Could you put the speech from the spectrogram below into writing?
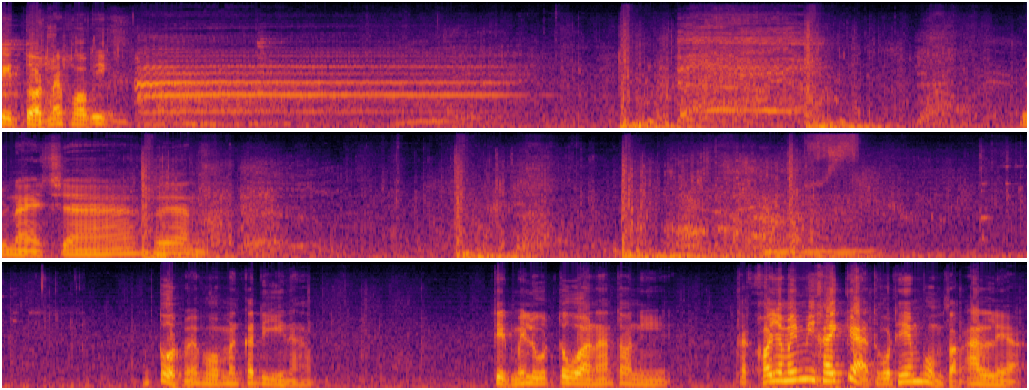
ติดตรวจไม่พบอีก อยู่ไหนจ๊ะเพื่อนตรวจไม่พบมันก็ดีนะครับ ติดไม่รู้ตัวนะตอนนี้ แต่เขายังไม่มีใครแกะโทเทมผมสักอันเลยอะ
